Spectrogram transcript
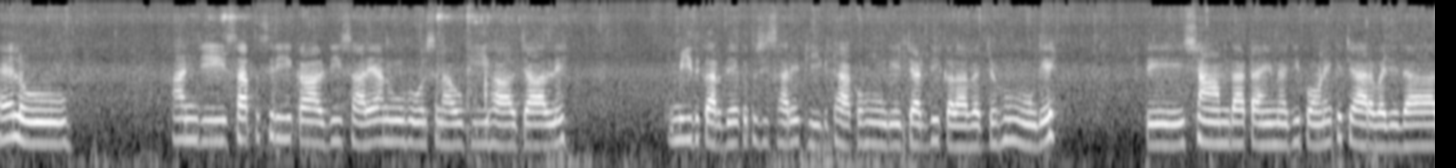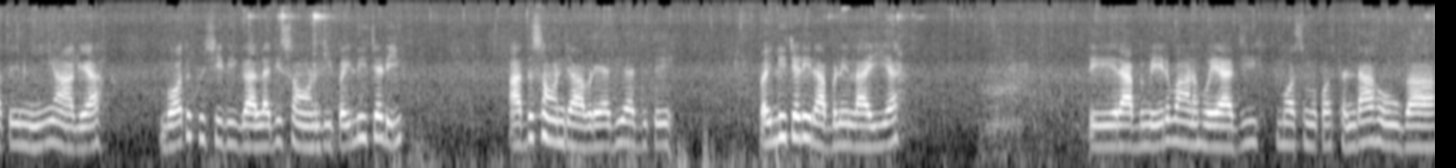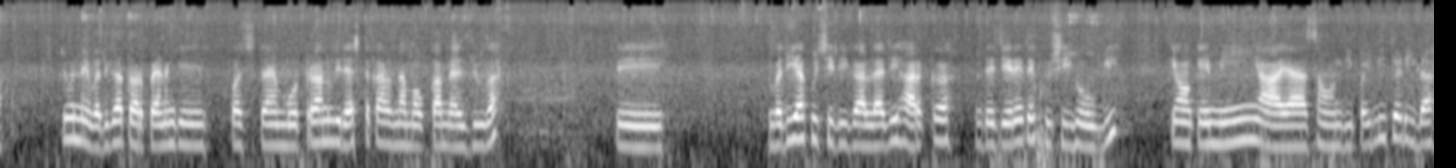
Hello. ਹਾਂਜੀ, ਸਤਿ ਸ੍ਰੀ ਅਕਾਲ ਜੀ ਸਾਰਿਆਂ ਨੂੰ, ਹੋਰ ਸੁਣਾਓ ਕੀ ਹਾਲ ਚਾਲ ਨੇ? ਉਮੀਦ ਕਰਦੇ ਆ ਕਿ ਤੁਸੀਂ ਸਾਰੇ ਠੀਕ ਠਾਕ ਹੋਵੋਗੇ, ਚੜ੍ਹਦੀ ਕਲਾ ਵਿੱਚ ਹੋਵੋਗੇ। ਤੇ ਸ਼ਾਮ ਦਾ ਟਾਈਮ ਹੈ ਜੀ, ਪੌਣੇ ਕਿ 4 ਵਜੇ ਦਾ ਤੇ ਮੀਂਹ ਆ ਗਿਆ। ਬਹੁਤ ਖੁਸ਼ੀ ਦੀ ਗੱਲ ਹੈ ਜੀ, ਸੌਣ ਦੀ ਪਹਿਲੀ ਝੜੀ। ਅੱਧ ਸੌਣ ਜਾਵੜਿਆ ਜੀ ਅੱਜ ਤੇ। ਪਹਿਲੀ ਝੜੀ ਰੱਬ ਨੇ ਲਾਈ ਆ ਤੇ ਰੱਬ ਮਿਹਰਬਾਨ ਹੋਇਆ ਜੀ, ਮੌਸਮ ਕੁਛ ਠੰਡਾ ਹੋਊਗਾ ਝੋਨੇ ਵਧੀਆ ਤੁਰ ਪੈਣਗੇ ਕੁਝ ਟਾਈਮ ਮੋਟਰਾਂ ਨੂੰ ਵੀ ਰੈਸਟ ਕਰਨ ਦਾ ਮੌਕਾ ਮਿਲ ਜੂਗਾ। ਤੇ ਵਧੀਆ ਖੁਸ਼ੀ ਦੀ ਗੱਲ ਹੈ ਜੀ, ਹਰ ਇੱਕ ਦੇ ਚਿਹਰੇ ਤੇ ਖੁਸ਼ੀ ਹੋਊਗੀ, ਕਿਉਂਕਿ ਮੀਂਹ ਆਇਆ ਸੌਣ ਦੀ ਪਹਿਲੀ ਝੜੀ ਦਾ,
